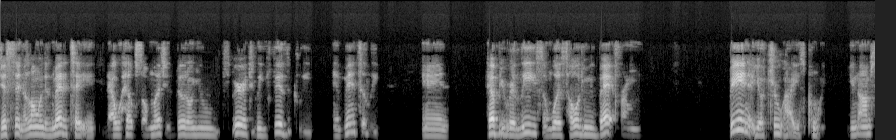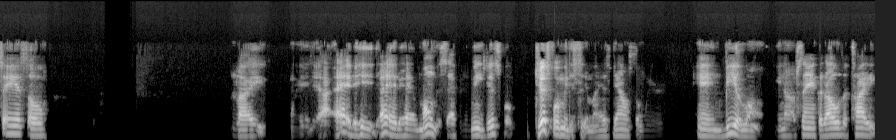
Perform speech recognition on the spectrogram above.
Just sitting alone, just meditating, that will help so much. It's build on you spiritually, physically, and mentally, and help you release on what's holding you back from being at your true highest point. You know what I'm saying? So, like, I, had to hit, I had to have moments happen to me just for just for me to sit my ass down somewhere and be alone. You know what I'm saying? Because I was a type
